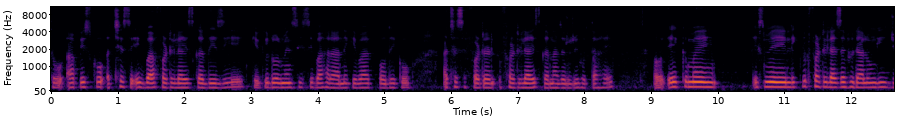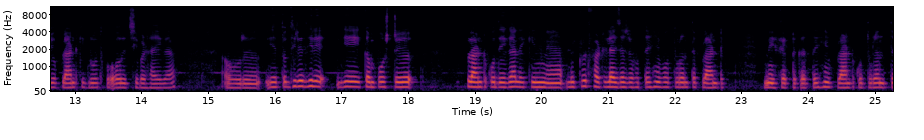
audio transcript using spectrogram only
तो आप इसको अच्छे से एक बार फर्टिलाइज़ कर दीजिए, क्योंकि डोरमेंसी से बाहर आने के बाद पौधे को अच्छे से फर्टल, फर्टिलाइज़ करना ज़रूरी होता है। और एक मैं इसमें लिक्विड फर्टिलाइज़र भी डालूँगी जो प्लांट की ग्रोथ को और अच्छी बढ़ाएगा। और ये तो धीरे धीरे ये कंपोस्ट प्लांट को देगा, लेकिन लिक्विड फर्टिलाइज़र जो होते हैं वो तुरंत प्लांट में इफ़ेक्ट करते हैं, प्लांट को तुरंत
